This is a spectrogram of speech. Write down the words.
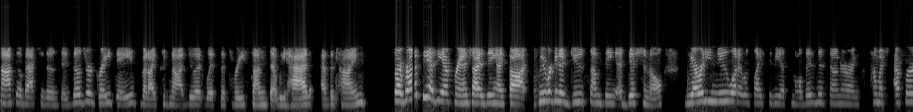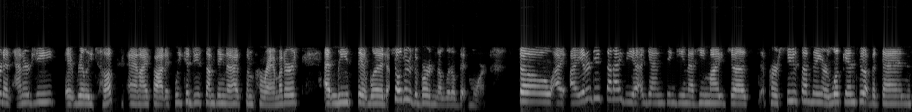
not go back to those days. Those were great days, but I could not do it with the three sons that we had at the time. So I brought up the idea of franchising. I thought if we were going to do something additional, we already knew what it was like to be a small business owner and how much effort and energy it really took. And I thought if we could do something that had some parameters, at least it would shoulder the burden a little bit more. So I, I introduced that idea again, thinking that he might just pursue something or look into it, but then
